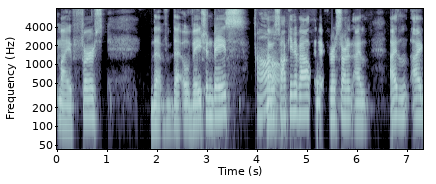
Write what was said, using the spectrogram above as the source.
my first that that ovation bass Oh, I was talking about when I first started. I I I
